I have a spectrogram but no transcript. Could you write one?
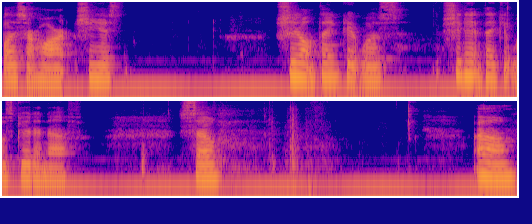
bless her heart, she just, she don't think it was, she didn't think it was good enough. So, um,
